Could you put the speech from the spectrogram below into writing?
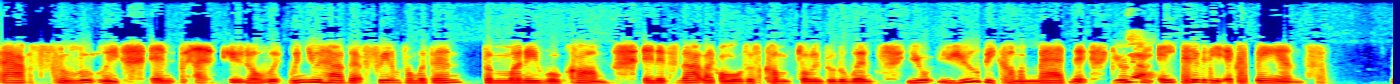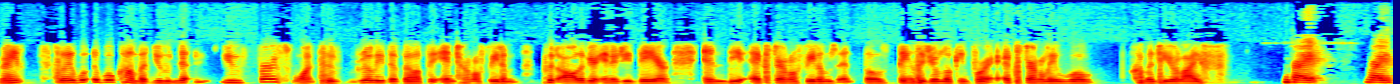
Absolutely. And, uh, you know, when you have that freedom from within, the money will come. And it's not like, oh, just come floating through the wind. You, you become a magnet. Your yeah. creativity expands, right? So it, w- it will come, but you, you first want to really develop the internal freedom, put all of your energy there and the external freedoms and those things that you're looking for externally will come into your life. Right. Right.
